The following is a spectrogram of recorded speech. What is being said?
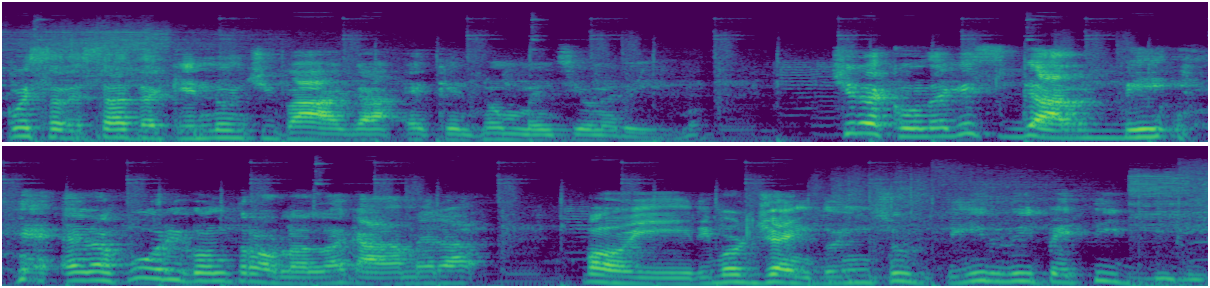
questa testata che non ci paga e che non menzioneremo ci racconta che Sgarbi era fuori controllo alla Camera poi rivolgendo insulti irripetibili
